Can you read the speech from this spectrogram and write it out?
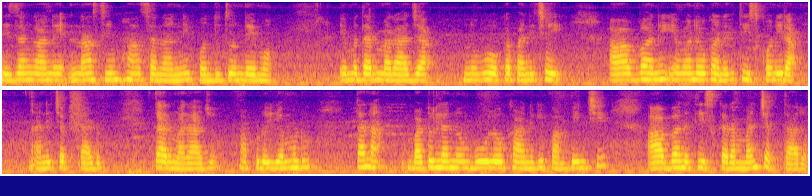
నిజంగానే నా సింహాసనాన్ని పొందుతుందేమో. యమధర్మరాజా నువ్వు ఒక పని చెయ్యి. ఆ అవ్వని యమలోకానికి తీసుకొనిరా అని చెప్తాడు ధర్మరాజు. అప్పుడు యముడు తన భటులను భూలోకానికి పంపించి ఆ అవ్వను తీసుకురమ్మని చెప్తారు.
